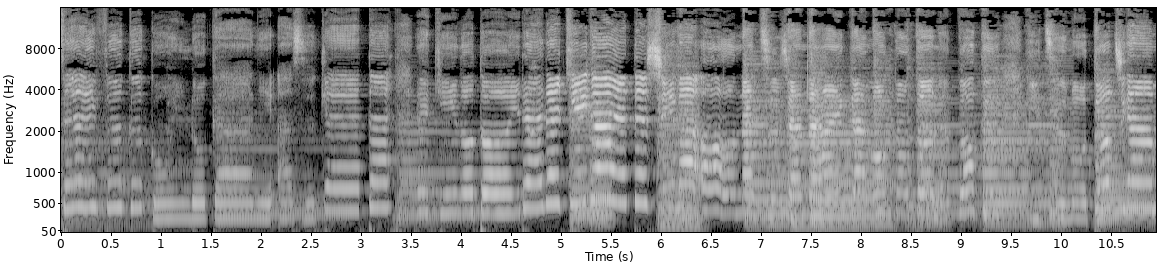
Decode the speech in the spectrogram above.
制服コインロカーに預けて駅のトイレで着替えてしまおう夏じゃないかもと大人っぽくいつもと違う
